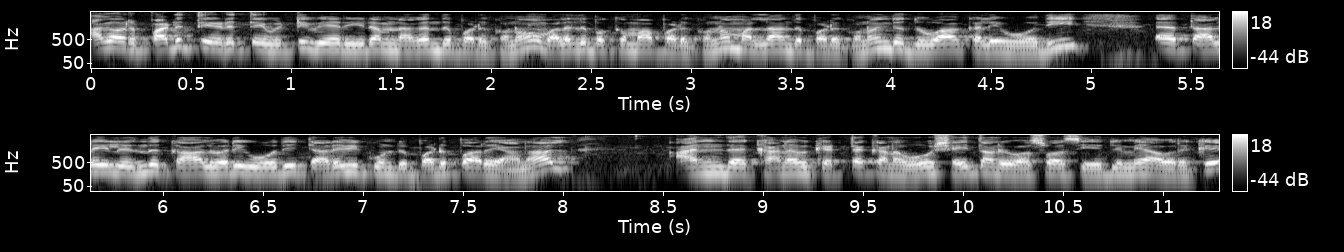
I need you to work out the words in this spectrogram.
ஆக அவர் படுத்து எடுத்து விட்டு வேறு இடம் நகர்ந்து படுக்கணும் வலது பக்கமாக படுக்கணும் மல்லாந்து படுக்கணும். இந்த துவாக்களை ஓதி தலையிலிருந்து கால் வரை ஓதி தடவி கொண்டு படுப்பாரே ஆனால் அந்த கனவு கெட்ட கனவோ சைத்தானுடைய வசுவாசி எதுவுமே அவருக்கு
